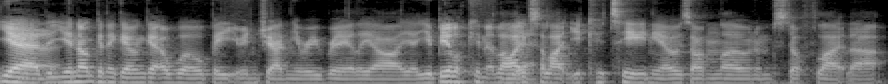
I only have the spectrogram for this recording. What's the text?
Yeah, Uh, that you're not going to go and get a world beater in January, really, are you? You'd be looking at the likes of like your Coutinho's on loan and stuff like that.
